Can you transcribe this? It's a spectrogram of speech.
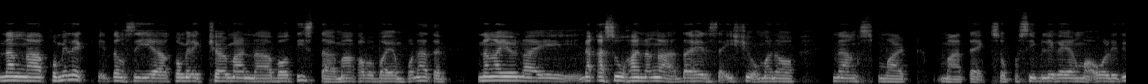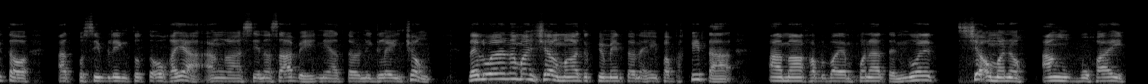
ng uh, Comelec, itong si ah, Comelec chairman na Bautista, mga kababayan po natin, na ngayon ay nakasuhan na nga dahil sa issue umano ng Smartmatic. So posible kayang maulit ito at posibleng totoo kaya ang ah, sinasabi ni Attorney Glenn Chong dahil wala naman siyang mga dokumento na ipapakita ang mga kababayan po natin. Ngunit siya umano ang buhay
